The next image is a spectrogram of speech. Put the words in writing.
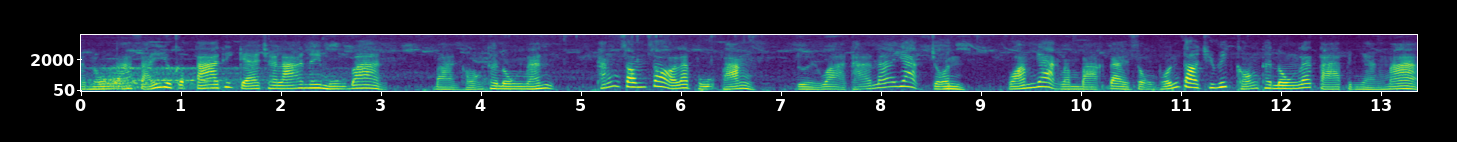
ธนงอาศัยอยู่กับตาที่แก่ชราในหมู่บ้าน บ้านของธนงนั้น ทั้งซอมซ่อและผุพัง ด้วยว่าฐานะยากจน ความยากลำบากได้ส่งผลต่อชีวิตของธนงและตาเป็นอย่างมาก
